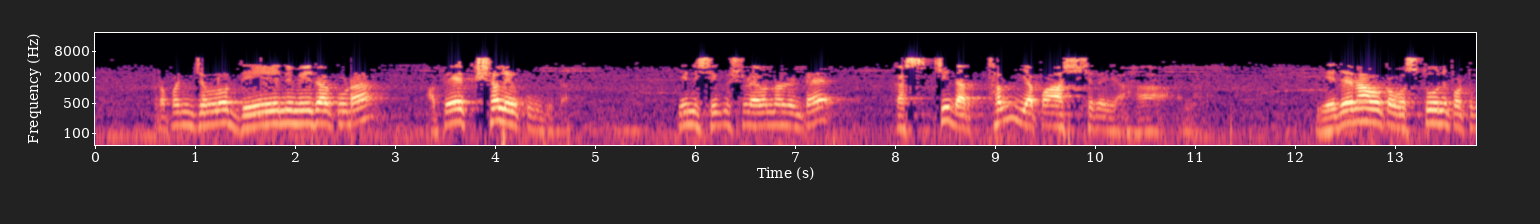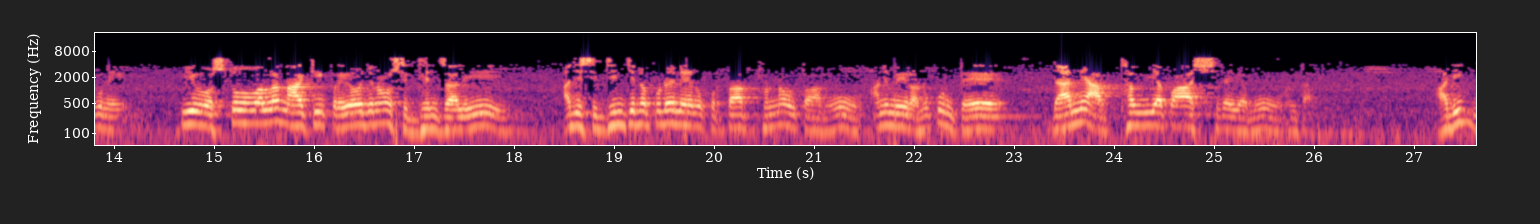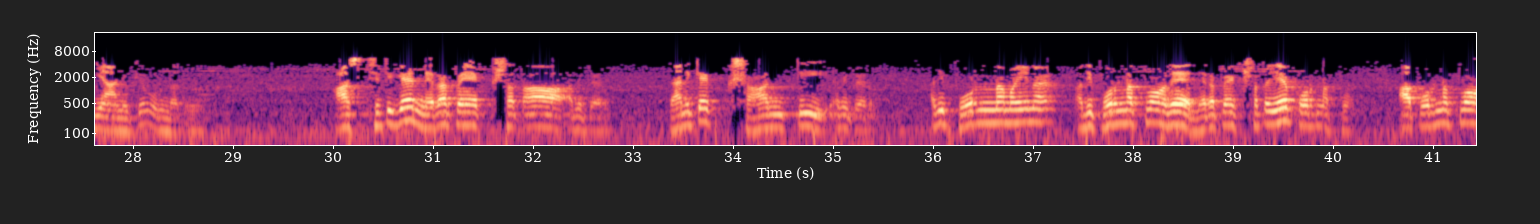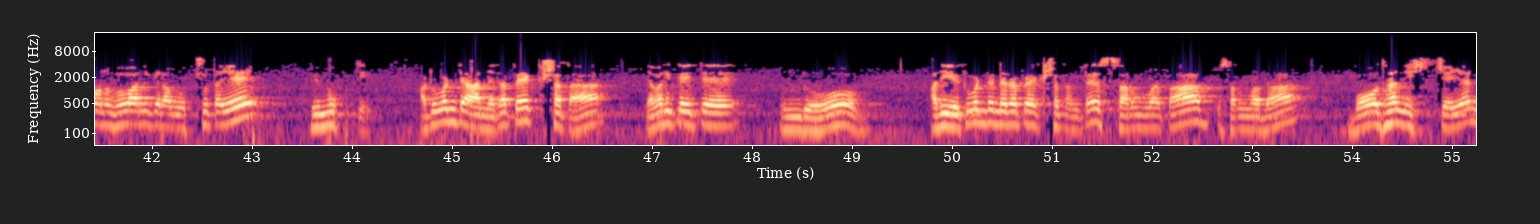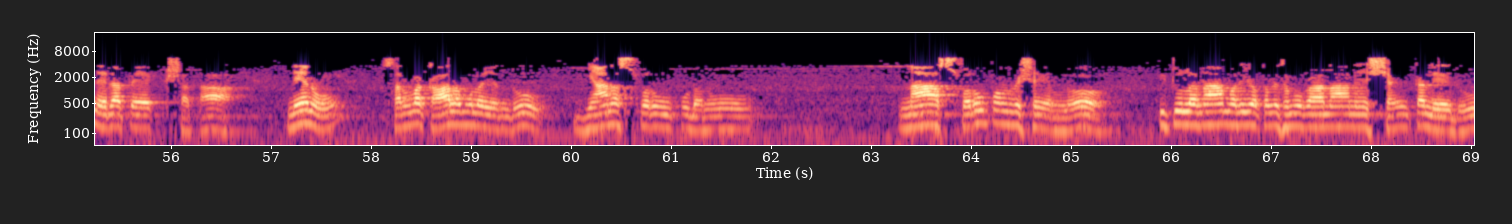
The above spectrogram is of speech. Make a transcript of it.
ప్రపంచంలో దేని మీద కూడా అపేక్ష లేకుండా దీన్ని శ్రీకృష్ణుడు ఏమన్నాడంటే కశ్చిదర్థ వ్యపాశ్రయ అన్నాడు. ఏదైనా ఒక వస్తువుని పట్టుకుని ఈ వస్తువు వల్ల నాకు ఈ ప్రయోజనం సిద్ధించాలి. అది సిద్ధించినప్పుడే నేను కృతార్థున్న అవుతాను అని మీరు అనుకుంటే దాన్ని అర్థవ్యపాశ్రయము అంటారు. అది జ్ఞానికి ఉండదు. ఆ స్థితికే నిరపేక్షత అని పేరు. దానికే క్షాంతి అని పేరు. అది పూర్ణమైన అది పూర్ణత్వం అదే నిరపేక్షతయే పూర్ణత్వం. ఆ పూర్ణత్వం అనుభవానికి వచ్చుటయే విముక్తి. అటువంటి ఆ నిరపేక్షత ఎవరికైతే ఉందో అది ఎటువంటి నిరపేక్షత అంటే సర్వతా సర్వదా బోధ నిశ్చయ నిరపేక్షత. నేను సర్వకాలముల యందు జ్ఞానస్వరూపుడను. నా స్వరూపం విషయంలో ఇటులనా మరి ఒక విధముగానా అనే శంక లేదు.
